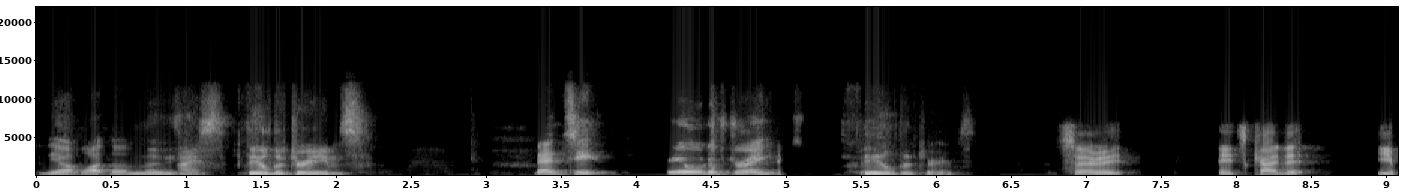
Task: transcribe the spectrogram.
The, like the movie. Nice. Field of Dreams. That's it. Field of Dreams. Field of Dreams. So it, it's kind of you're,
